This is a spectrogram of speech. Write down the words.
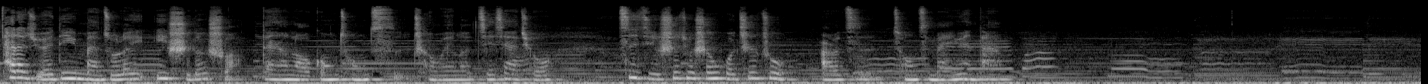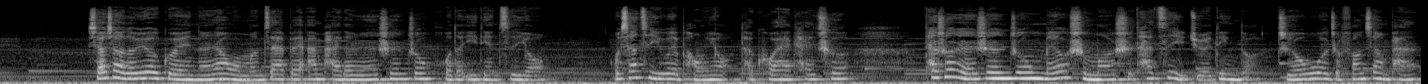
她的决定满足了一时的爽，但让老公从此成为了阶下囚，自己失去生活支柱，儿子从此埋怨她。小小的越轨能让我们在被安排的人生中获得一点自由。我想起一位朋友，他酷爱开车。他说：“人生中没有什么是他自己决定的，只有握着方向盘，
